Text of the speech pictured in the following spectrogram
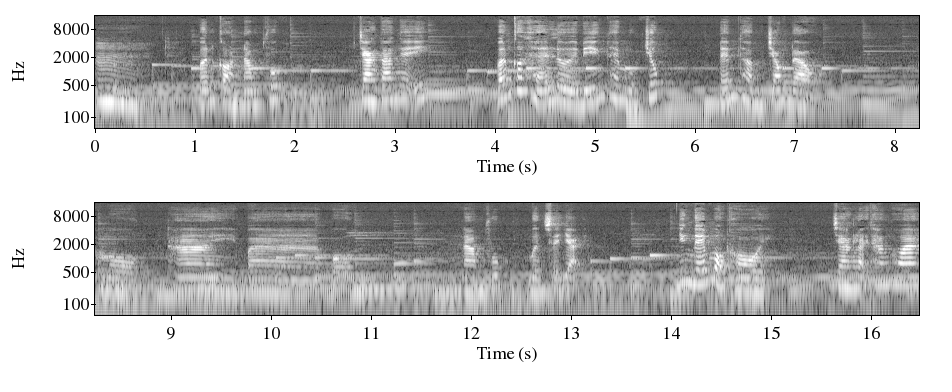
Ừm, vẫn còn 5 phút. Chàng ta nghĩ vẫn có thể lười biếng thêm một chút. Đếm thầm trong đầu. 1, 2, 3, 4, 5 phút Mình sẽ dậy. Nhưng đến một hồi Chàng lại thăng hoa.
